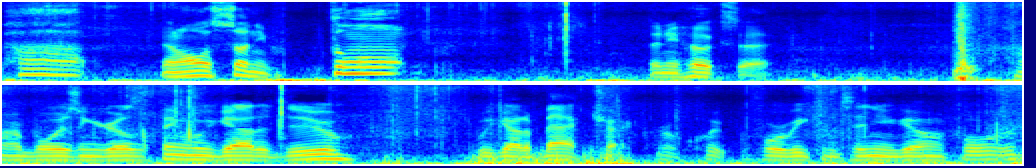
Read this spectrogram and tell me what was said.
pop. And all of a sudden you thump. Then he hooks it. All right, boys and girls, the thing we got to do we got to backtrack real quick before we continue going forward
